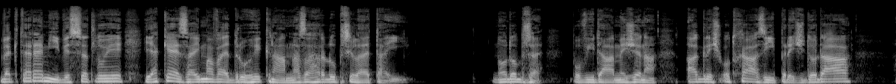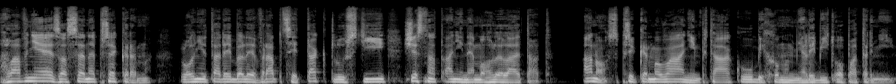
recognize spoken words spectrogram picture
ve kterém jí vysvětluji, jaké zajímavé druhy k nám na zahradu přilétají. No dobře, povídá mi žena, a když odchází pryč dodá, hlavně zase nepřekrm, loni tady byli vrabci tak tlustí, že snad ani nemohli létat. Ano, s přikrmováním ptáků bychom měli být opatrní.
